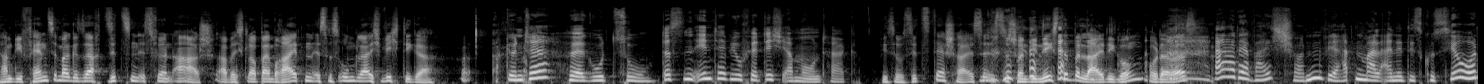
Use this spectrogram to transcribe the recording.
haben die Fans immer gesagt, Sitzen ist für den Arsch. Aber ich glaube, beim Reiten ist es ungleich wichtiger. Günther, hör gut zu. Das ist ein Interview für dich am Montag. Wieso sitzt der Scheiße? Ist das schon die nächste Beleidigung oder was? Ah, der weiß schon. Wir hatten mal eine Diskussion,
